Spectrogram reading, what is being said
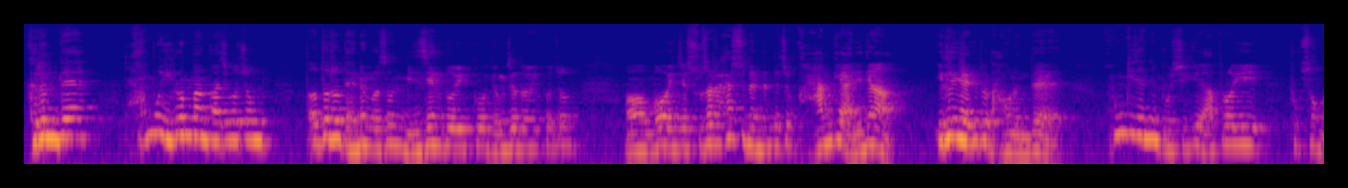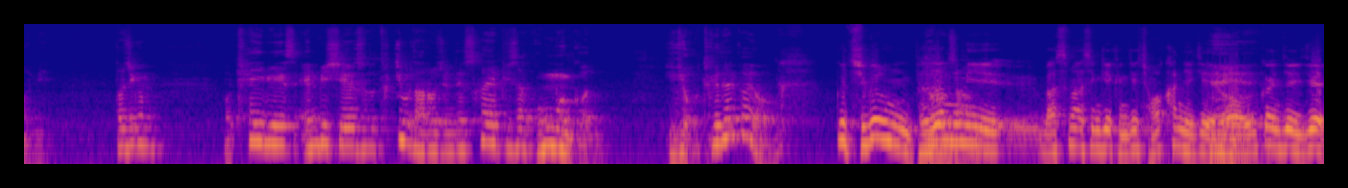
그런데 너무 이것만 가지고 좀 떠들어대는 것은 민생도 있고 경제도 있고 좀 어 뭐 이제 수사를 할 수는 있는데 좀 과한 게 아니냐 이런 이야기도 나오는데 홍 기자님 보시기에 앞으로 이 북송음이 또 지금 뭐 KBS, MBC에서도 특집으로 다뤄지는데 서해 피살 공무원권 이게 어떻게 될까요? 그 지금 배사님이 말씀하신 게 굉장히 정확한 얘기예요. 예. 그러니까 이제 이게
